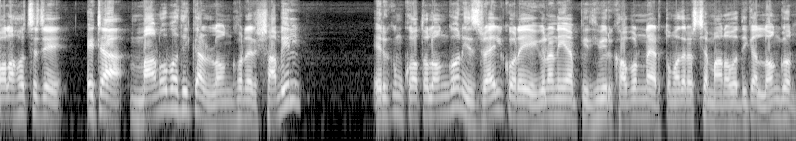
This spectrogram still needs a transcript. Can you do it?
বলা হচ্ছে যে এটা মানবাধিকার লঙ্ঘনের সামিল। এরকম কত লঙ্ঘন? ইসরায়েল করে, এগুলো নিয়ে পৃথিবীর খবর না আর তোমাদের আসছে মানবাধিকার লঙ্ঘন।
